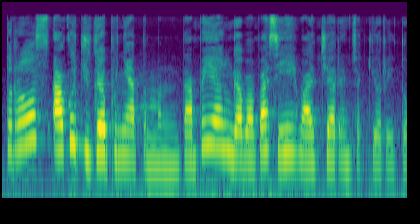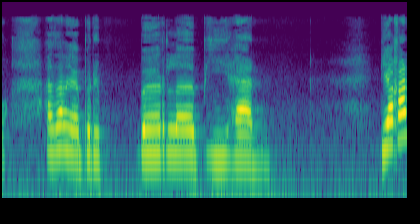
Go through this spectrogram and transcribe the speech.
Terus aku juga punya temen, tapi yang nggak apa-apa sih, wajar insecure itu, asal nggak ber berlebihan. Dia kan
